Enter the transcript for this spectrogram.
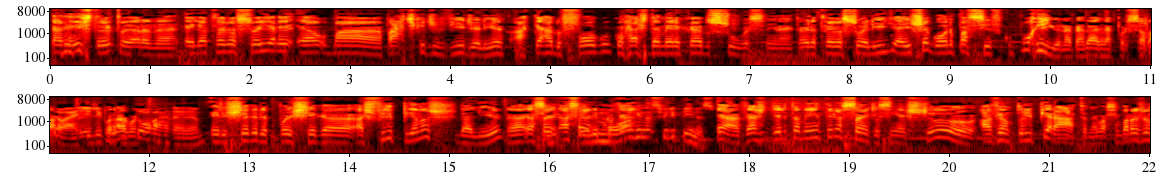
É nem estreito era, né? Ele atravessou e é é uma parte que divide ali a Terra do Fogo com o resto da América do Sul, assim, né? Então ele atravessou ali e aí chegou no Pacífico, por Rio, na verdade, né? Por, sei lá. Então, aí ele por água. contorna, né? Ele chega depois, chega às Filipinas dali, né? Essa, essa, Ele morre viagem- nas Filipinas. É, a viagem dele também é interessante, assim, é estilo aventura e pirata, negócio, embora eles não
